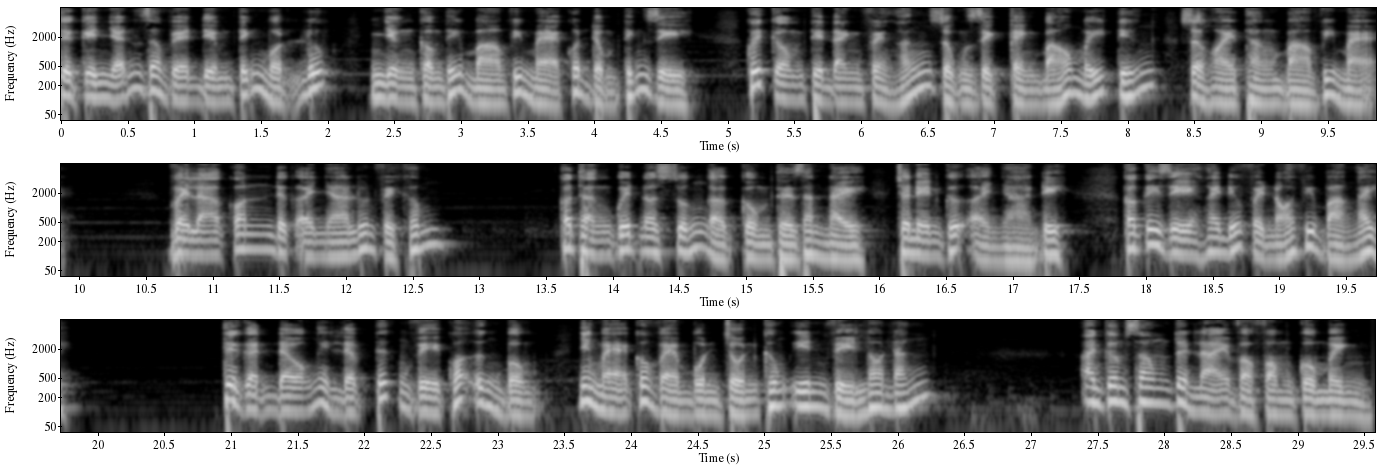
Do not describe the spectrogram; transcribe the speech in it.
Tôi kiên nhẫn ra về điềm tĩnh một lúc, nhưng không thấy bà với mẹ có đồng tính gì. Cuối cùng thì đành phải hắn dùng dịch cảnh báo mấy tiếng, rồi hỏi thằng bà với mẹ. Vậy là con được ở nhà luôn phải không? Có thằng Quyết nó xuống ở cùng thời gian này, cho nên cứ ở nhà đi. Có cái gì hai đứa phải nói với bà ngay. Tôi gật đầu ngay lập tức vì quá ưng bụng, nhưng mẹ có vẻ buồn chồn không yên vì lo lắng. Ăn cơm xong, tôi lại vào phòng của mình,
